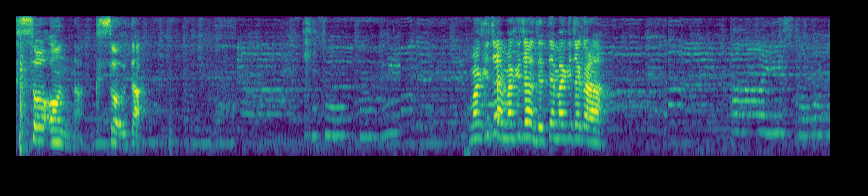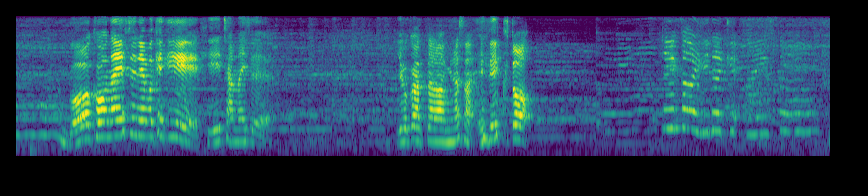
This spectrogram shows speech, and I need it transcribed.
クソ女。クソ歌。負けちゃう負けちゃう。絶対負けちゃうから。ゴーコナイスレモケーキひーちゃんナイス。よかったら皆さんエフェクト。でかいだけアイス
